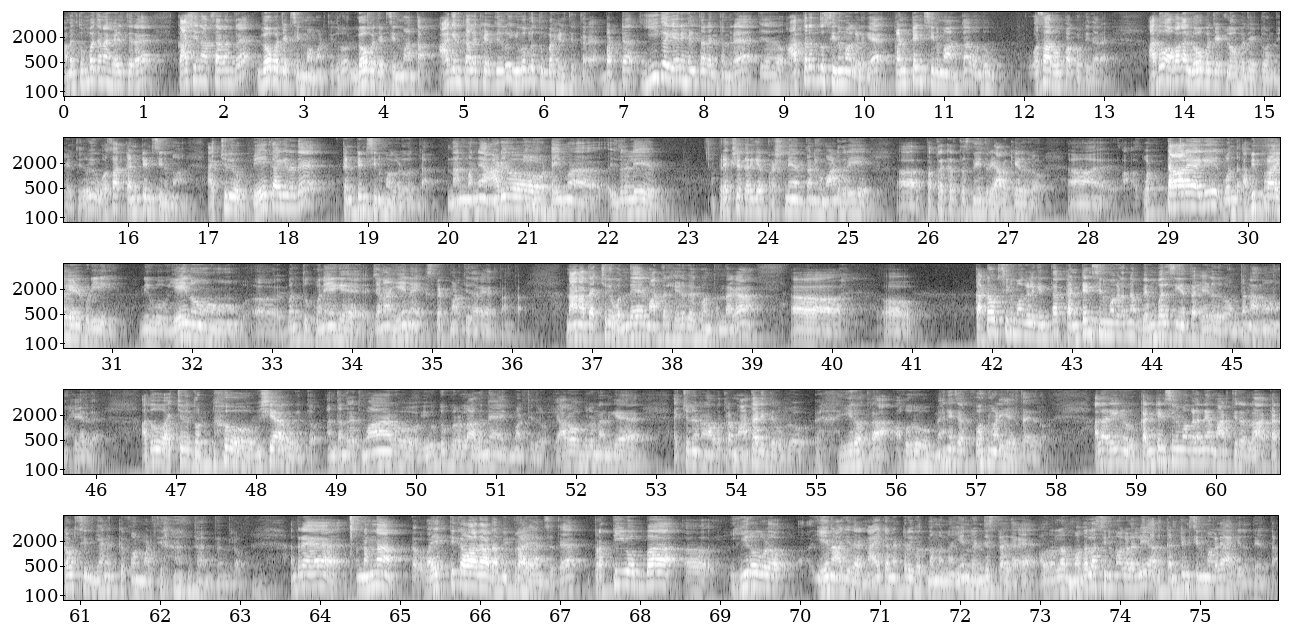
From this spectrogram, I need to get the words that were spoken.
ಆಮೇಲೆ ತುಂಬ ಜನ ಹೇಳ್ತಾರೆ ಕಾಶಿನಾಥ್ ಸರ್ ಅಂದರೆ ಲೋ ಬಜೆಟ್ ಸಿನಿಮಾ ಮಾಡ್ತಿದ್ರು. ಲೋ ಬಜೆಟ್ ಸಿನಿಮಾ ಅಂತ ಆಗಿನ ಕಾಲಕ್ಕೆ ಹೇಳ್ತಿದ್ರು, ಇವಾಗಲೂ ತುಂಬ ಹೇಳ್ತಿರ್ತಾರೆ. ಬಟ್ ಈಗ ಏನು ಹೇಳ್ತಾರೆ ಅಂತಂದರೆ, ಆ ಥರದ್ದು ಸಿನಿಮಾಗಳಿಗೆ ಕಂಟೆಂಟ್ ಸಿನಿಮಾ ಅಂತ ಒಂದು ಹೊಸ ರೂಪ ಕೊಟ್ಟಿದ್ದಾರೆ. ಅದು ಅವಾಗ ಲೋ ಬಜೆಟ್ ಲೋ ಬಜೆಟ್ ಅಂತ ಹೇಳ್ತಿದ್ರು. ಈ ಹೊಸ ಕಂಟೆಂಟ್ ಸಿನಿಮಾ. ಆ್ಯಕ್ಚುಲಿ ಬೇಕಾಗಿರೋದೇ ಕಂಟೆಂಟ್ ಸಿನಿಮಾಗಳು ಅಂತ. ನಾನು ಮೊನ್ನೆ ಆಡಿಯೋ ಟೈಮ್ ಇದರಲ್ಲಿ ಪ್ರೇಕ್ಷಕರಿಗೆ ಪ್ರಶ್ನೆ ಅಂತ ನೀವು ಮಾಡಿದ್ರಿ ಪತ್ರಕರ್ತ ಸ್ನೇಹಿತರು ಯಾರೋ ಕೇಳಿದ್ರು. ಒಟ್ಟಾರೆಯಾಗಿ ಒಂದು ಅಭಿಪ್ರಾಯ ಹೇಳ್ಬಿಡಿ. ನೀವು ಏನು ಬಂತು ಕೊನೆಗೆ ಜನ ಏನು ಎಕ್ಸ್ಪೆಕ್ಟ್ ಮಾಡ್ತಿದ್ದಾರೆ ಅಂತ ಅಂತ. ನಾನು ಅದು ಆ್ಯಕ್ಚುಲಿ ಒಂದೇ ಮಾತಲ್ಲಿ ಹೇಳಬೇಕು ಅಂತಂದಾಗ ಕಟೌಟ್ ಸಿನಿಮಾಗಳಿಗಿಂತ ಕಂಟೆಂಟ್ ಸಿನಿಮಾಗಳನ್ನು ಬೆಂಬಲಿಸಿ ಅಂತ ಹೇಳಿದ್ರು ಅಂತ ನಾನು ಹೇಳಿದೆ. ಅದು ಆ್ಯಕ್ಚುಲಿ ದೊಡ್ಡ ವಿಷಯ ಆಗೋಗಿತ್ತು. ಅಂತಂದರೆ ಸುಮಾರು ಯೂಟ್ಯೂಬರೆಲ್ಲ ಅದನ್ನೇ ಇದು ಮಾಡ್ತಿದ್ರು. ಯಾರೋ ಒಬ್ಬರು ನನಗೆ ಆ್ಯಕ್ಚುಲಿ ನಾನು ಅವ್ರ ಹತ್ರ ಮಾತಾಡಿದ್ದೆ ಒಬ್ಬರು ಹೀರೋ ಹತ್ರ. ಅವರು ಮ್ಯಾನೇಜರ್ ಫೋನ್ ಮಾಡಿ ಹೇಳ್ತಾ ಇದ್ರು. ಅಲ್ಲ ರೀ, ನೀವು ಕಂಟೆಂಟ್ ಸಿನಿಮಾಗಳನ್ನೇ ಮಾಡ್ತಿರಲ್ಲ ಕಟೌಟ್ ಸಿನ್ ಏನಕ್ಕೆ ಫೋನ್ ಮಾಡ್ತೀರ ಅಂತ ಅಂತಂದರು. ಅಂದರೆ ನನ್ನ ವೈಯಕ್ತಿಕವಾದ ಅಭಿಪ್ರಾಯ ಅನಿಸುತ್ತೆ. ಪ್ರತಿಯೊಬ್ಬ ಹೀರೋಗಳು ಏನಾಗಿದ್ದಾರೆ, ನಾಯಕ ನಟರು ಇವತ್ತು ನಮ್ಮನ್ನು ಏನು ರಂಜಿಸ್ತಾ ಇದ್ದಾರೆ, ಅವರೆಲ್ಲ ಮೊದಲ ಸಿನಿಮಾಗಳಲ್ಲಿ ಅದು ಕಂಟೆಂಟ್ ಸಿನಿಮಾಗಳೇ ಆಗಿರುತ್ತೆ ಅಂತ.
